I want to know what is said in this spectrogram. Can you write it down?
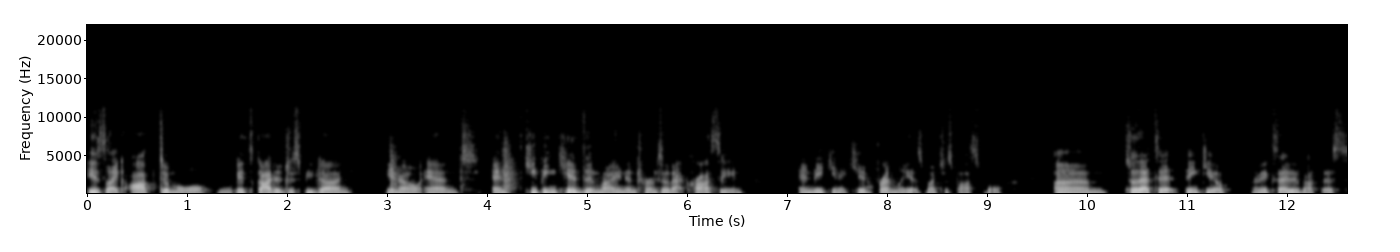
is like optimal. It's got to just be done, you know, and and keeping kids in mind in terms of that crossing and making it kid friendly as much as possible. Um, so that's it. Thank you. I'm excited about this.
